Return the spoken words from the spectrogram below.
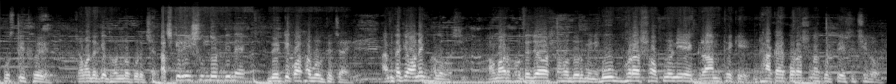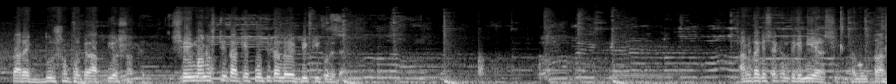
উপস্থিত হয়ে আমাদেরকে ধন্য করেছে আজকের এই সুন্দর দিনে দু একটি কথা বলতে চাই। আমি তাকে অনেক ভালোবাসি। আমার হতে যাওয়া সহধর্মিনী বুক ভরা স্বপ্ন নিয়ে গ্রাম থেকে ঢাকায় পড়াশোনা করতে এসেছিল তার এক দূর সম্পর্কের আত্মীয়র সাথে। সেই মানুষটি তাকে পতিতালয়ে বিক্রি করে দেয়। আমি তাকে সেখান থেকে নিয়ে আসি এবং তার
